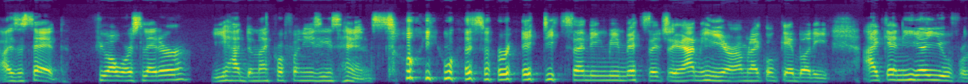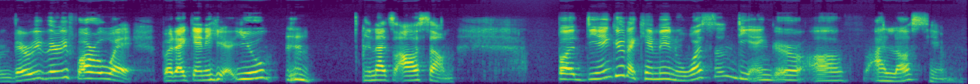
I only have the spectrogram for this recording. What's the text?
as I said, a few hours later, he had the microphone in his hands. So he was already sending me messages. I'm here. I'm like, okay, buddy, I can hear you from very, very far away, but I can hear you. and that's awesome. But the anger that came in wasn't the anger of I lost him.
